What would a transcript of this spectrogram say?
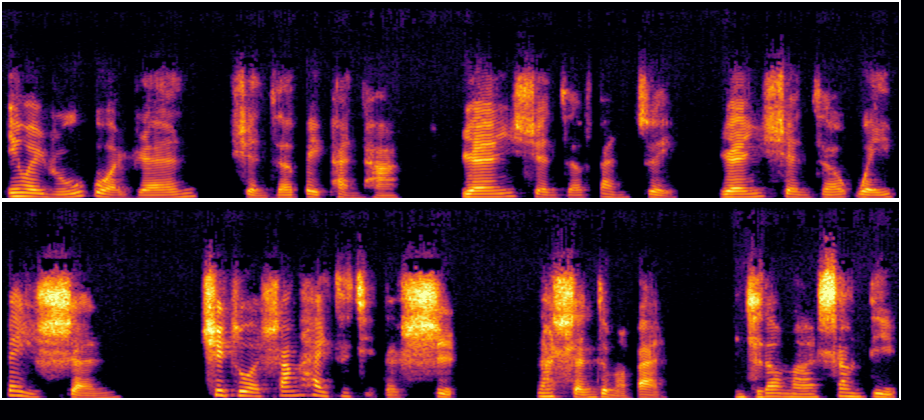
因为如果人选择背叛他，人选择犯罪，人选择违背神，去做伤害自己的事，那神怎么办？你知道吗？上帝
